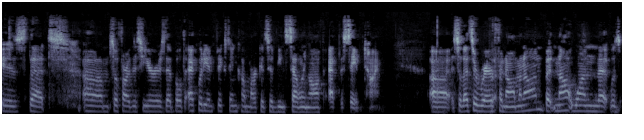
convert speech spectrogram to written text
is that um, so far this year is that both equity and fixed income markets have been selling off at the same time. Uh, so that's a rare phenomenon, but not one that was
